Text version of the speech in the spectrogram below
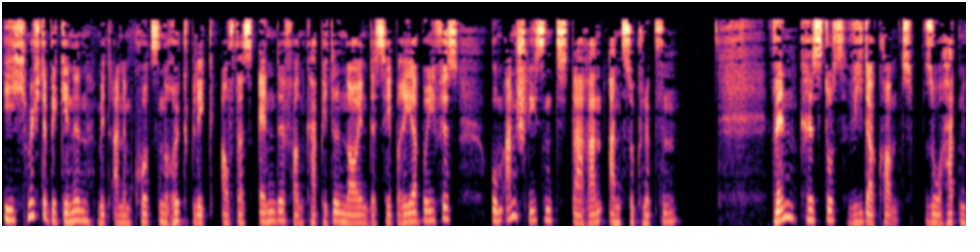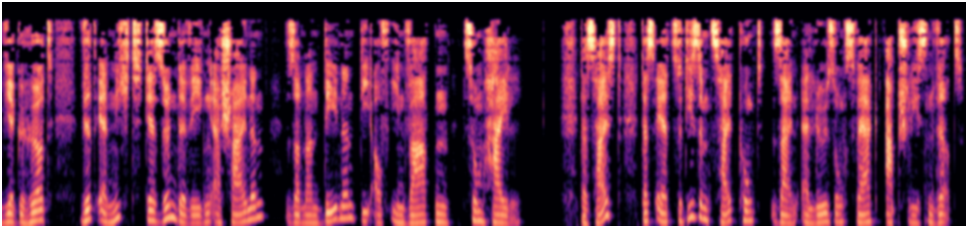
Ich möchte beginnen mit einem kurzen Rückblick auf das Ende von Kapitel 9 des Hebräerbriefes um anschließend daran anzuknüpfen. Wenn Christus wiederkommt, so hatten wir gehört, wird er nicht der Sünde wegen erscheinen, sondern denen, die auf ihn warten, zum Heil. Das heißt, dass er zu diesem Zeitpunkt sein Erlösungswerk abschließen wird.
